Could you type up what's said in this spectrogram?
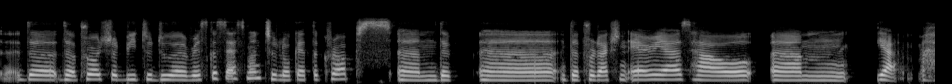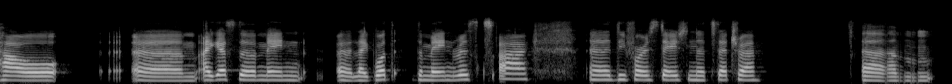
the the approach should be to do a risk assessment to look at the crops, um, the uh, the production areas, how, um, yeah, how, um, I guess the main, uh, like what the main risks are, uh, deforestation, etc. Um,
